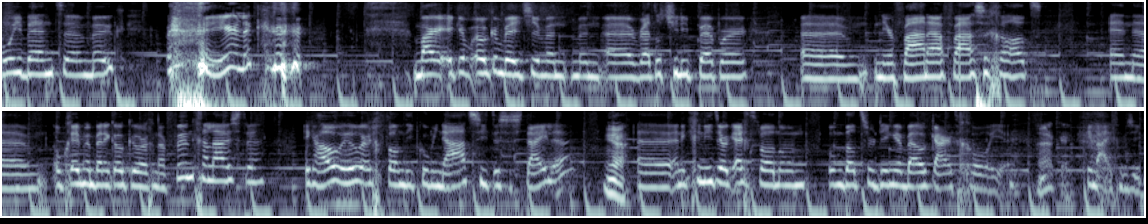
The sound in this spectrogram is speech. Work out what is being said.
Boyband eh, meuk. Heerlijk. maar ik heb ook een beetje mijn, mijn eh, Red Hot Chili Pepper, ehm, Nirvana fase gehad. En ehm, op een gegeven moment ben ik ook heel erg naar funk gaan luisteren. Ik hou heel erg van die combinatie tussen stijlen. Ja, Eh, en ik geniet er ook echt van om, om dat soort dingen bij elkaar te gooien. oké. In mijn eigen muziek.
